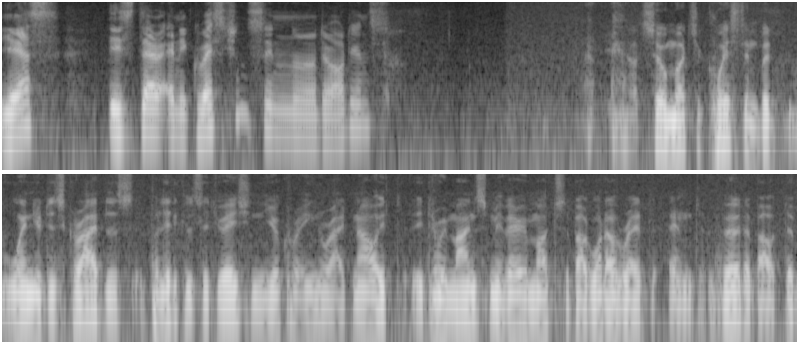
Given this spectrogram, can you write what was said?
Yes. Is there any questions in uh, the audience? Not so much a question, but when you describe this political situation in Ukraine right now, it, it reminds me very much about what I've read and heard about the,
